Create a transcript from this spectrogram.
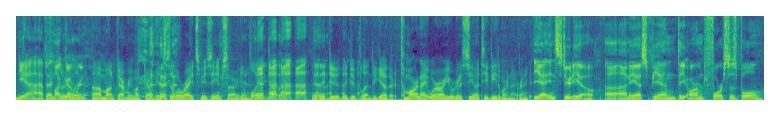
Yeah, absolutely. Montgomery. Uh, Montgomery, Montgomery. Civil Rights Museum. Sorry, yeah. blend together. Yeah. They do. They do blend together. Tomorrow night, where are you? We're going to see you on TV tomorrow night, right? Yeah, in studio uh, on ESPN, the Armed Forces Bowl.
